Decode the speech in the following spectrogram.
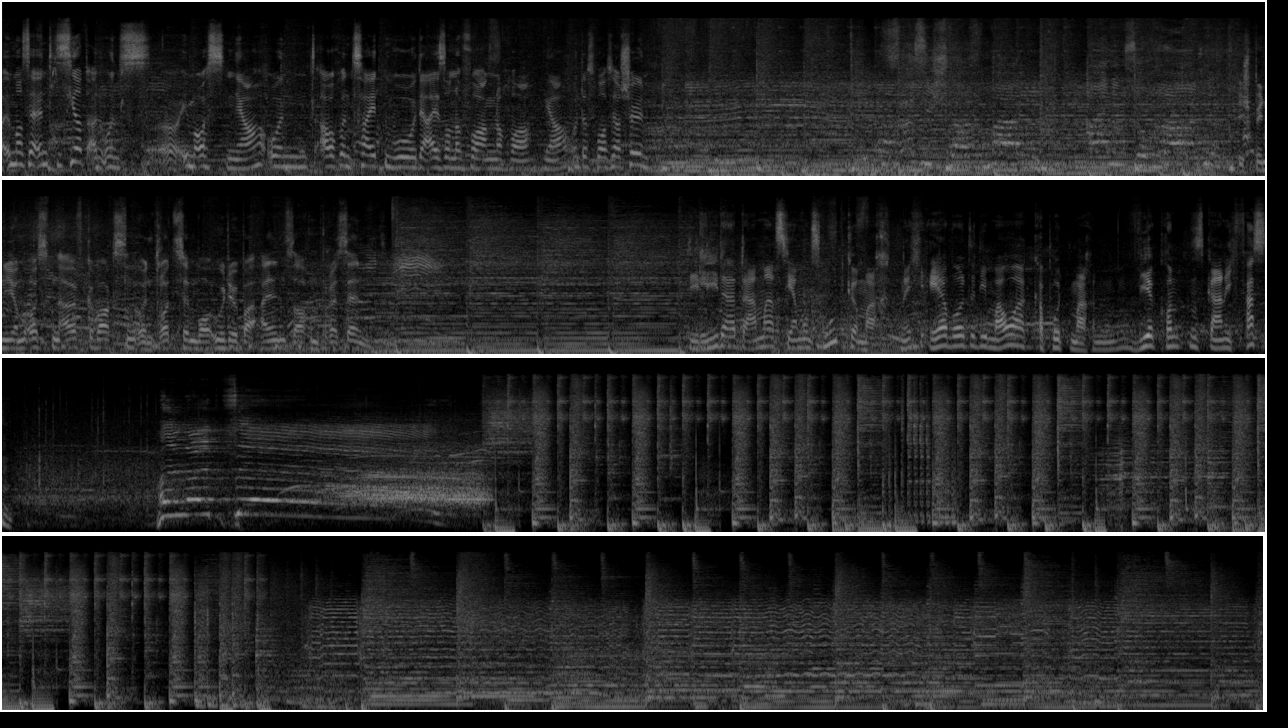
er war immer sehr interessiert an uns äh, im Osten, ja. Und auch in Zeiten, wo der eiserne Vorhang noch war, ja. Und das war sehr schön. Ich bin hier im Osten aufgewachsen und trotzdem war Udo bei allen Sachen präsent. Die Lieder damals, die haben uns Mut gemacht. Nicht? Er wollte die Mauer kaputt machen. Wir konnten es gar nicht fassen. Leipzig!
